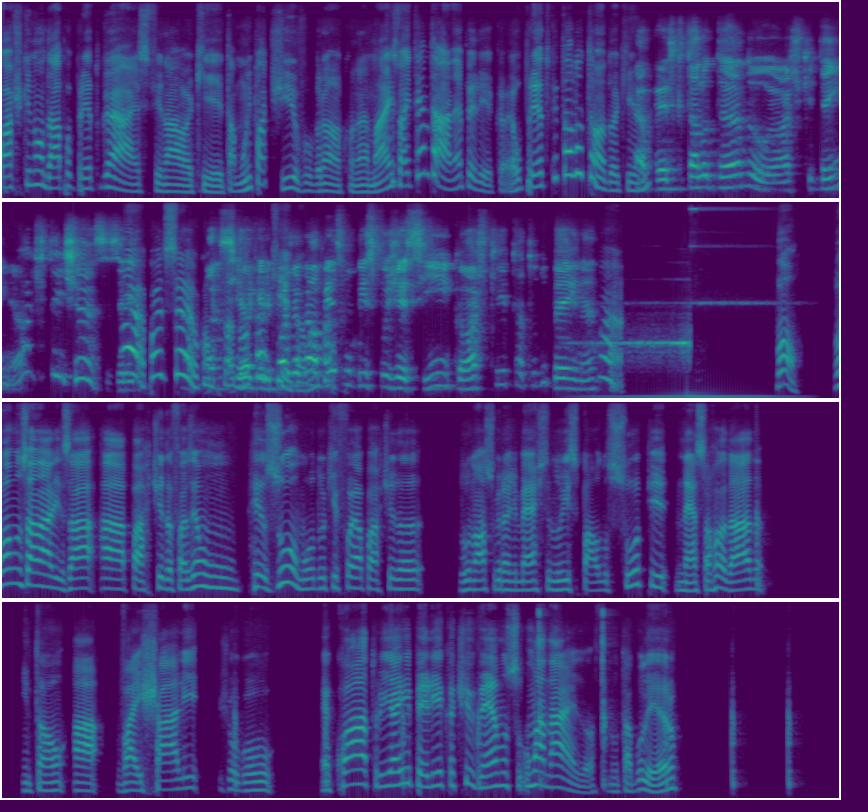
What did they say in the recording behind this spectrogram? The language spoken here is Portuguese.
Eu acho que não dá pro preto ganhar esse final aqui. Tá muito ativo o branco, né? Mas vai tentar, né, Pelica? É o preto que tá lutando aqui. É né? o preto que tá lutando, eu acho que tem, eu acho que tem chances. Ele É, pode ser. O pode ser, tá ele aqui. pode tá jogar o mesmo bispo G5, eu acho que tá tudo bem, né? É. Bom, vamos analisar a partida, fazer um resumo do que foi a partida do nosso grande mestre Luiz Paulo Sup nessa rodada. Então, a Vaishali jogou E4, e aí, Pelica, tivemos uma Naidorf no tabuleiro.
